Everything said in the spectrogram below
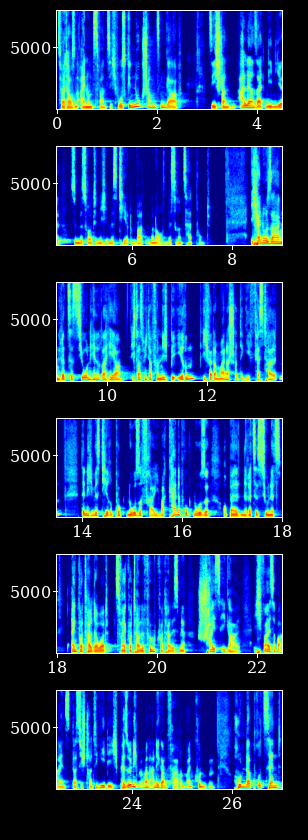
2021, wo es genug Chancen gab. Sie standen alle an Seitenlinie, sind bis heute nicht investiert und warten immer noch auf einen besseren Zeitpunkt. Ich kann nur sagen, Rezession hin oder her. Ich lasse mich davon nicht beirren. Ich werde an meiner Strategie festhalten, denn ich investiere prognosefrei. Ich mache keine Prognose, ob eine Rezession jetzt ein Quartal dauert, zwei Quartale, fünf Quartale, ist mir scheißegal. Ich weiß aber eins, dass die Strategie, die ich persönlich mit meinen Anlegern fahre, mit meinen Kunden, 100%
